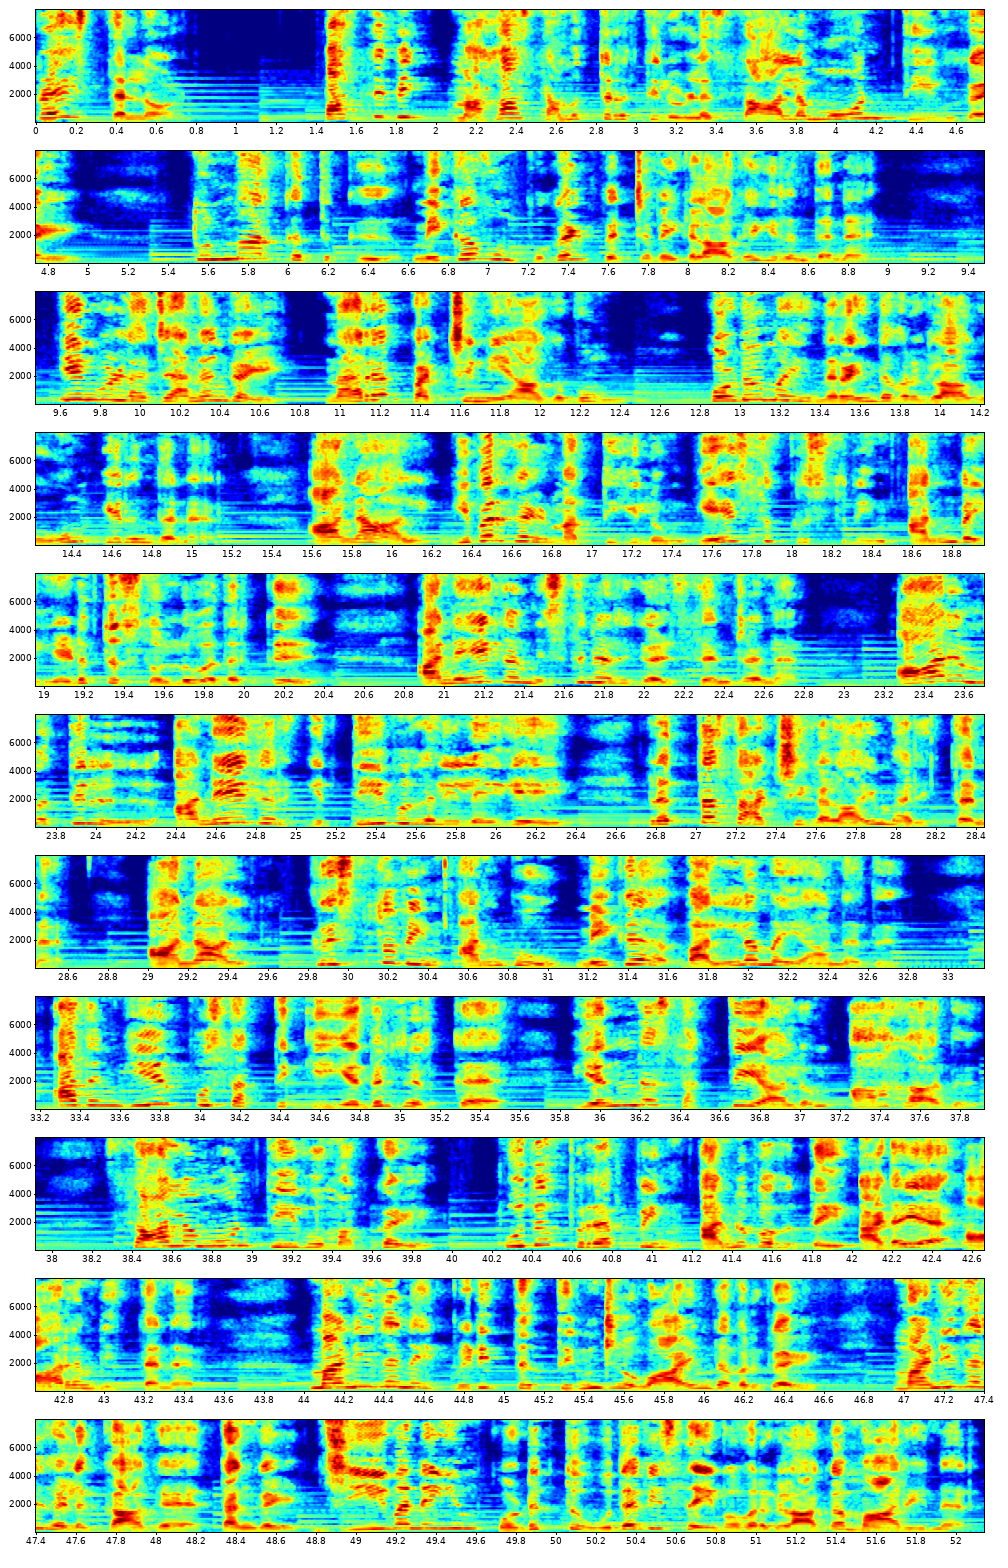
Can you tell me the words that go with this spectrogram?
Praise the Lord Pacific மகா சமுத்திரத்தில் உள்ள சாலமோன் தீவுகள் துன்மார்க்கத்துக்கு மிகவும் புகழ் பெற்றவைகளாக இருந்தன இங்குள்ள ஜனங்கள் நரப்பட்சினியாகவும் கொடுமை நிறைந்தவர்களாகவும் இருந்தனர் ஆனால் இவர்கள் மத்தியிலும் இயேசு கிறிஸ்துவின் அன்பை எடுத்து சொல்லுவதற்கு அநேக மிஷினரிகள் சென்றனர் ஆரம்பத்தில் அநேகர் இத்தீவுகளிலேயே இரத்த சாட்சிகளாய் மறித்தனர் ஆனால் கிறிஸ்துவின் அன்பு மிக வல்லமையானது. அதன் ஈர்ப்பு சக்திக்கு எதிர் நிற்க எந்த சக்தியாலும் ஆகாது. சாலமோன் தீவு மக்கள் புது பிறப்பின் அனுபவத்தை அடைய ஆரம்பித்தனர். மனிதனை பிடித்து தின்று வாழ்ந்தவர்கள் மனிதர்களுக்காக தங்கள் ஜீவனையும் கொடுத்து உதவி செய்பவர்களாக மாறினர்.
